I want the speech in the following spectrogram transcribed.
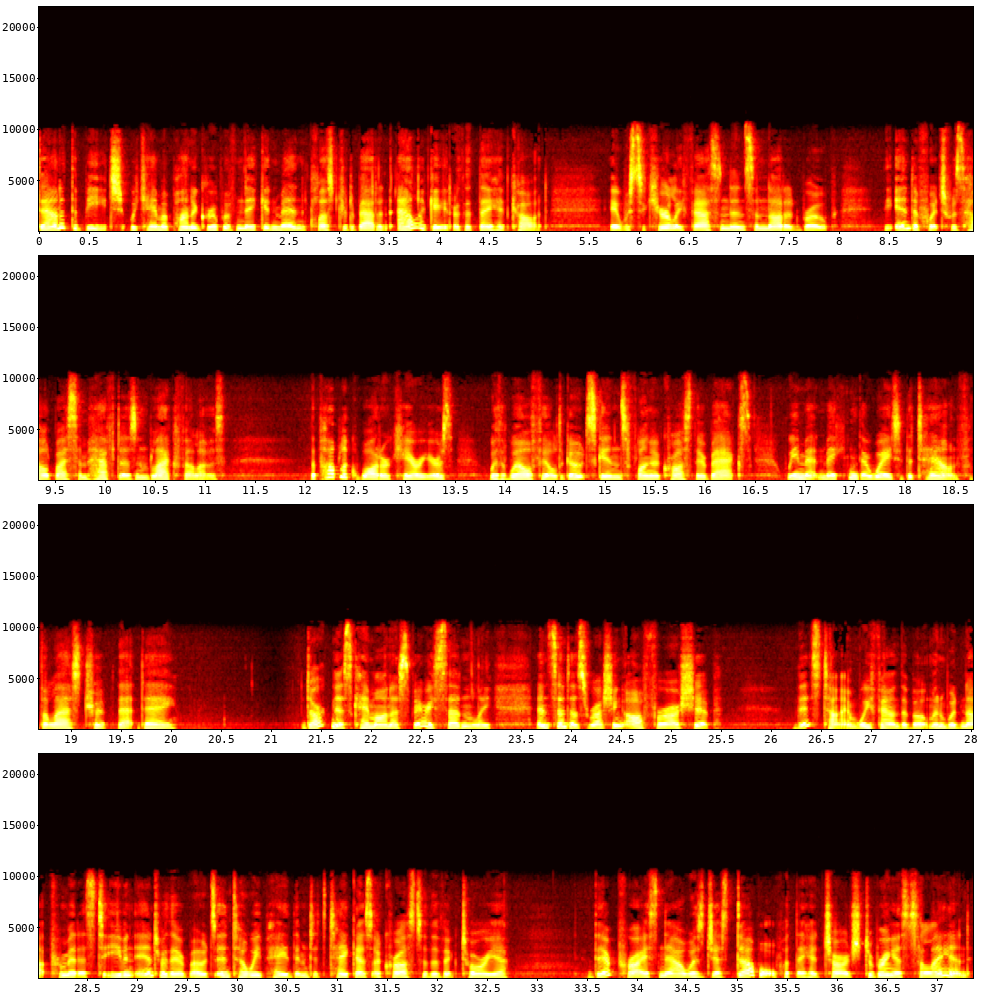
Down at the beach we came upon a group of naked men clustered about an alligator that they had caught. It was securely fastened in some knotted rope, the end of which was held by some half dozen black fellows. The public water carriers, with well filled goat skins flung across their backs, we met making their way to the town for the last trip that day. Darkness came on us very suddenly and sent us rushing off for our ship. This time we found the boatmen would not permit us to even enter their boats until we paid them to take us across to the Victoria. Their price now was just double what they had charged to bring us to land.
